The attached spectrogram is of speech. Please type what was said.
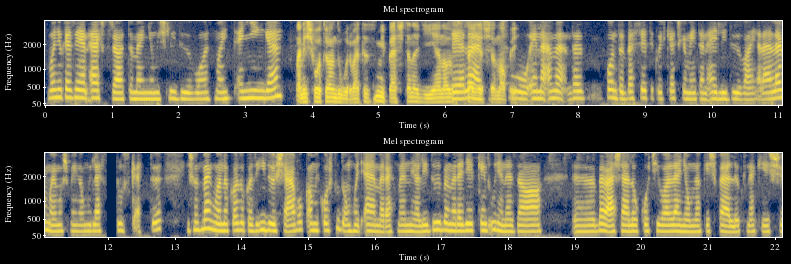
mondjuk ez ilyen extra tömegnyomis lidő volt ma itt ennyingen. Nem is volt olyan durva. Hát ez mi Pesten egy ilyen, az teljesen napi. Fú, én nem, de pont ott beszéltük, hogy Kecskeméten egy lidő van jelenleg, majd most még amúgy lesz plusz kettő, és ott megvannak azok az idősávok, amikor tudom, hogy elmerek menni a lidőbe, mert egyébként ugyanez a bevásárló kocsival lenyomnak és fellöknek, és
